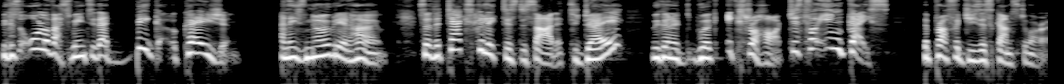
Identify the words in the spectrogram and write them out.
because all of us went to that big occasion and there's nobody at home. So the tax collectors decided today we're going to work extra hard just for in case the prophet Jesus comes tomorrow.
